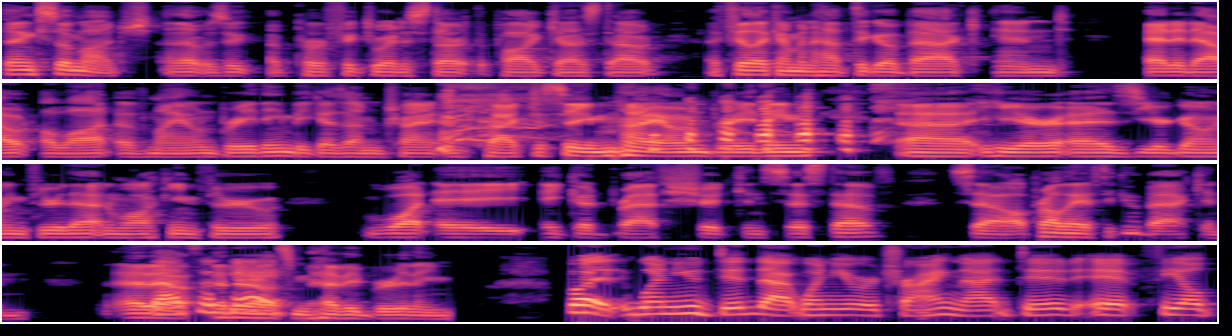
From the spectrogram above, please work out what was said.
Thanks so much. That was a, a perfect way to start the podcast out. I feel like I'm gonna have to go back and edit out a lot of my own breathing because I'm trying I'm practicing my own breathing uh, here as you're going through that and walking through what a a good breath should consist of. So I'll probably have to go back and edit, out, okay. edit out some heavy breathing. But when you did that, when you were trying that, did it feel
